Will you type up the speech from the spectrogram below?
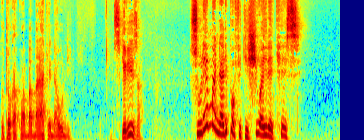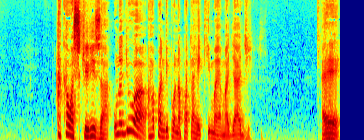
kutoka kwa baba yake daudi. Sikiliza sulemani alipofikishiwa ile kesi akawasikiliza. Unajua hapa ndipo napata hekima ya majaji eh,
